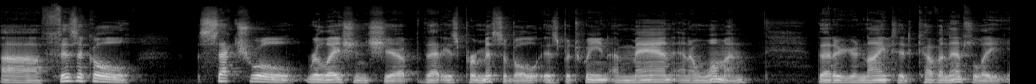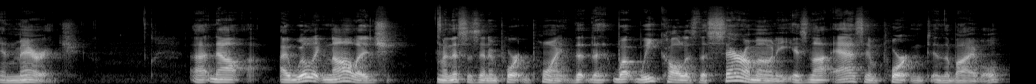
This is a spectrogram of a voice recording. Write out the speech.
uh, physical sexual relationship that is permissible is between a man and a woman that are united covenantally in marriage. Uh, now, I will acknowledge, and this is an important point, that the, what we call as the ceremony is not as important in the Bible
